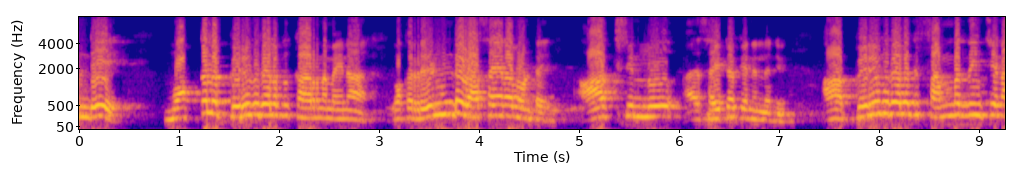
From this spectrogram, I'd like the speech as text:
ఉండి మొక్కల పెరుగుదలకు కారణమైన ఒక రెండు రసాయనాలు ఉంటాయి. ఆక్సిన్లు సైటోకెనిన్లు అనేవి. ఆ పెరుగుదలకు సంబంధించిన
